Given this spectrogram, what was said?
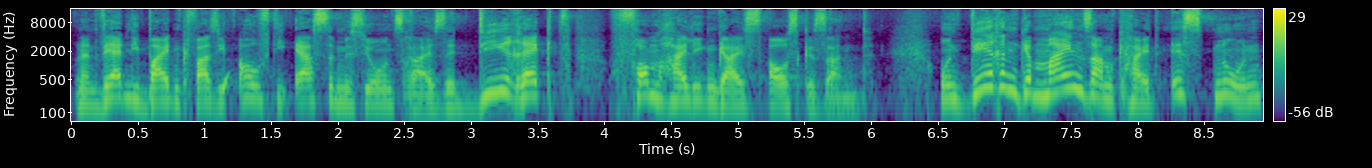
Und dann werden die beiden quasi auf die erste Missionsreise direkt vom Heiligen Geist ausgesandt. Und deren Gemeinsamkeit ist nun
